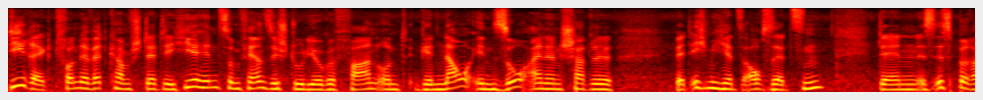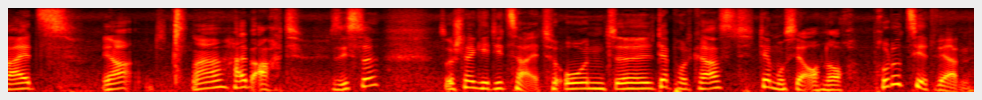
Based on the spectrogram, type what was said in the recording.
direkt von der Wettkampfstätte hierhin zum Fernsehstudio gefahren und genau in so einen Shuttle werde ich mich jetzt auch setzen, denn es ist bereits ja, na, halb acht. Siehst du? So schnell geht die Zeit. Und äh, der Podcast, der muss ja auch noch produziert werden.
